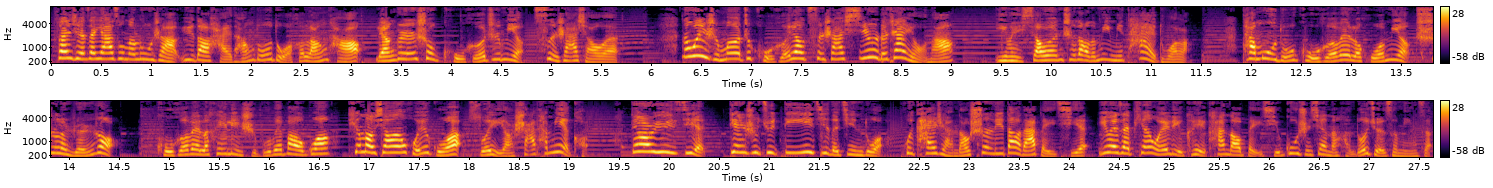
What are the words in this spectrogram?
范闲在押送的路上遇到海棠朵朵和狼桃，两个人受苦荷之命刺杀肖恩。那为什么这苦荷要刺杀昔日的战友呢？因为肖恩知道的秘密太多了。他目睹苦荷为了活命吃了人肉，苦荷为了黑历史不被曝光，听到肖恩回国，所以要杀他灭口。第二预计电视剧第一季的进度会开展到顺利到达北齐，因为在片尾里可以看到北齐故事线的很多角色名字。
